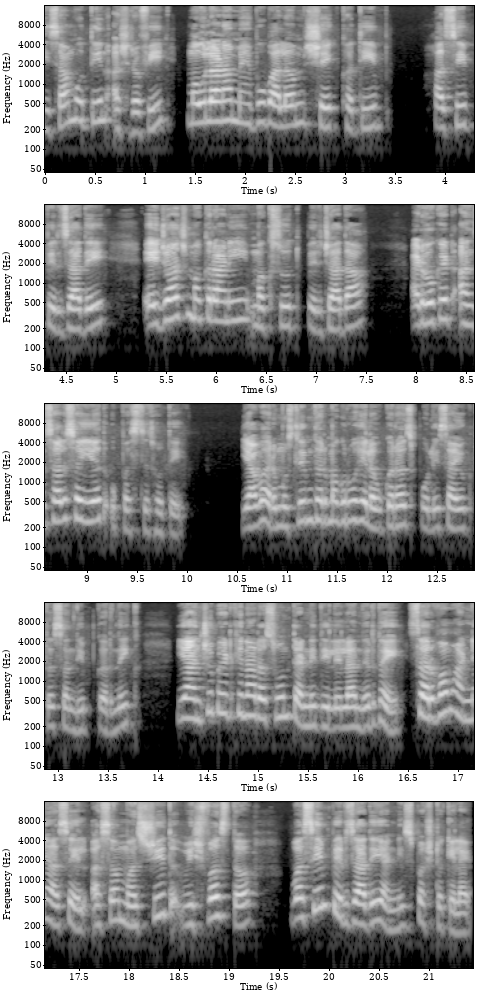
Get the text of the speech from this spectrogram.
हिसामुद्दीन अशरफी मौलाना मेहबूब आलम शेख खतीब हसीब पिरजादे एजाज मकराणी मकसूद पिरजादा ॲडव्होकेट अन्सार सय्यद उपस्थित होते. यावर मुस्लिम धर्मगुरू हे लवकरच पोलीस आयुक्त संदीप कर्णिक यांची भेट घेणार असून त्यांनी दिलेला निर्णय सर्वमान्य असेल असं मस्जिद विश्वस्त वसीम पिरजादे यांनी स्पष्ट केलंय.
